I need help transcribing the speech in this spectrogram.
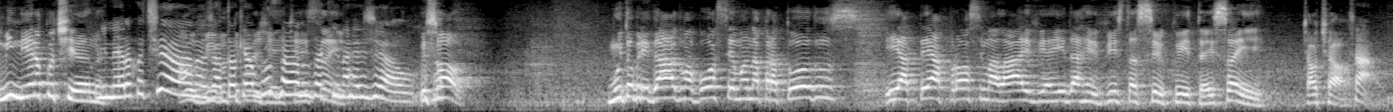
mineira cotiana. Mineira Cotiana, já tô aqui há alguns gente, é anos isso aqui aí. na região. Pessoal, muito obrigado, uma boa semana para todos e até a próxima live aí da revista Circuito. É isso aí. Tchau, tchau. Tchau.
